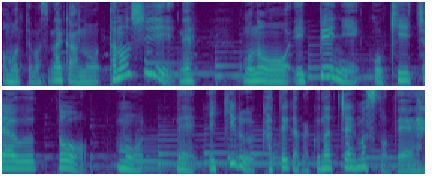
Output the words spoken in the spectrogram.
思ってます。なんかあの、楽しいね、ものをいっぺんにこう聞いちゃうと、もうね、生きる糧がなくなっちゃいますので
